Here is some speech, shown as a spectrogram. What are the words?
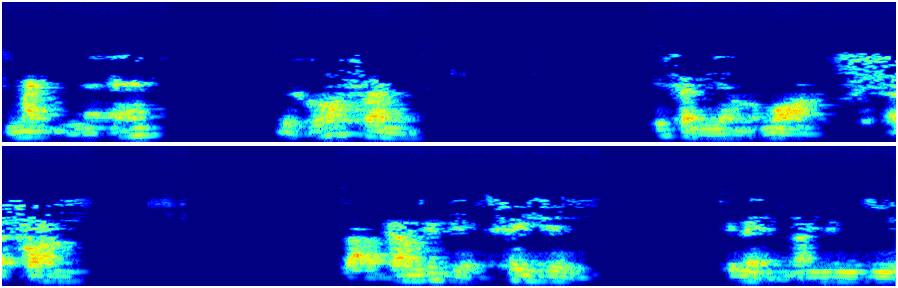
mạnh mẽ, được góp phần cái phần nhỏ mọn của các con. Vào trong cái việc xây dựng cái nền văn minh gì?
